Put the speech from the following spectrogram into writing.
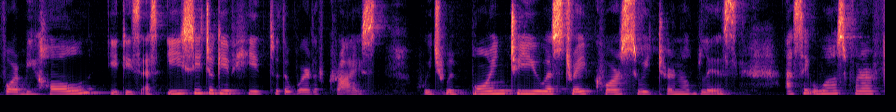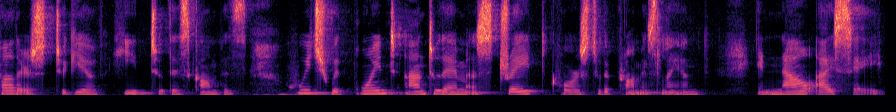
For behold, it is as easy to give heed to the word of Christ which will point to you a straight course to eternal bliss, as it was for our fathers to give heed to this compass, which would point unto them a straight course to the promised land. And now I say,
